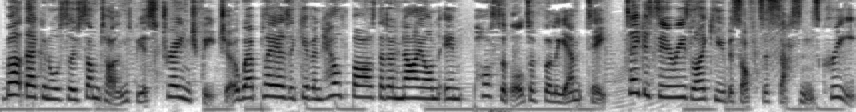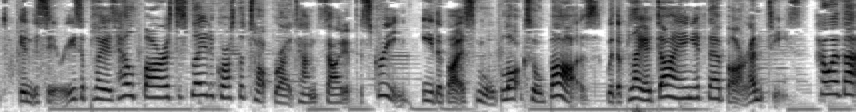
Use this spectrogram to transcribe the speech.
But there can also sometimes be a strange feature where players are given health bars that are nigh on impossible to fully empty. Take a series like Ubisoft's Assassin's Creed. In the series, a player's health bar is displayed across the top right hand side of the screen, either via small blocks or bars, with a player dying if their bar empties. However,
